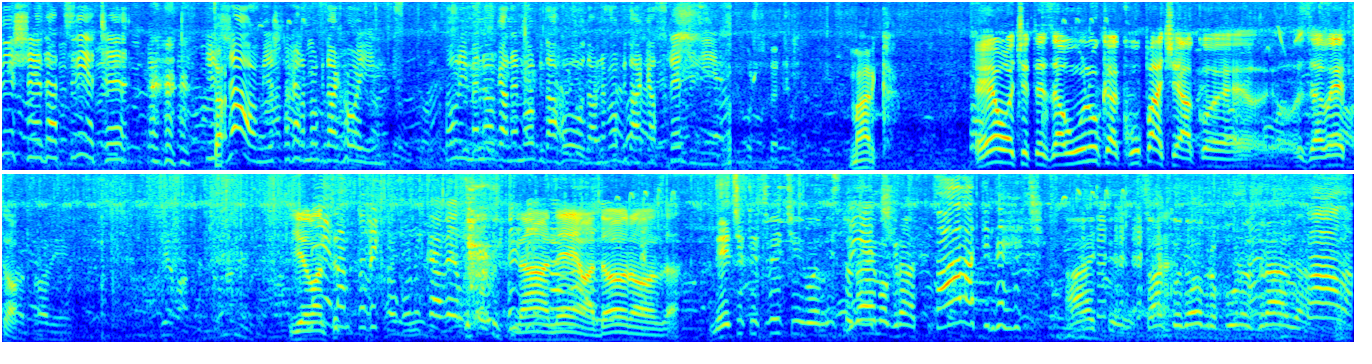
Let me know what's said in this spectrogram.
više da cvijeće i žao mi je što ga ne mogu da gojim. Boli me noga, ne mogu da hodam, ne mogu da ga sređujem. Marka. Evo ćete za unuka kupaće ako je za leto. Je vam... Nemam toliko unuka velikog. Da, nema, dobro onda. Nećete svići, Ivo, mi isto dajemo gratis. Hvala ti, neću. Ajde, svako dobro, puno zdravlja. Hvala.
